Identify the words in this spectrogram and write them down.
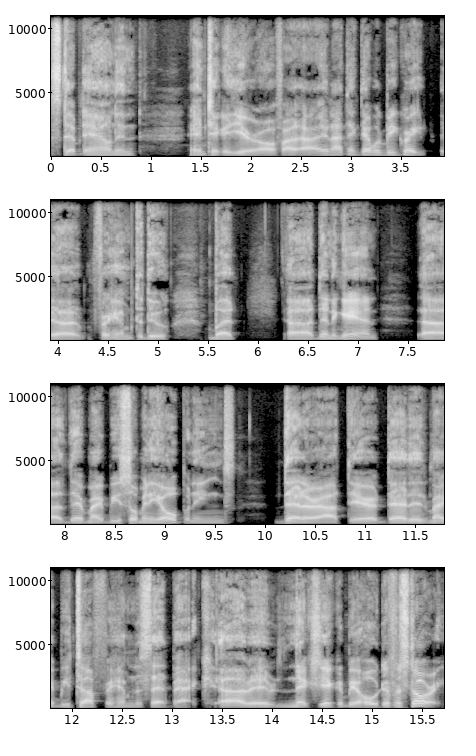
step down and and take a year off." I, I, and I think that would be great uh, for him to do. But uh, then again, there might be so many openings that are out there that it might be tough for him to set back. next year could be a whole different story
